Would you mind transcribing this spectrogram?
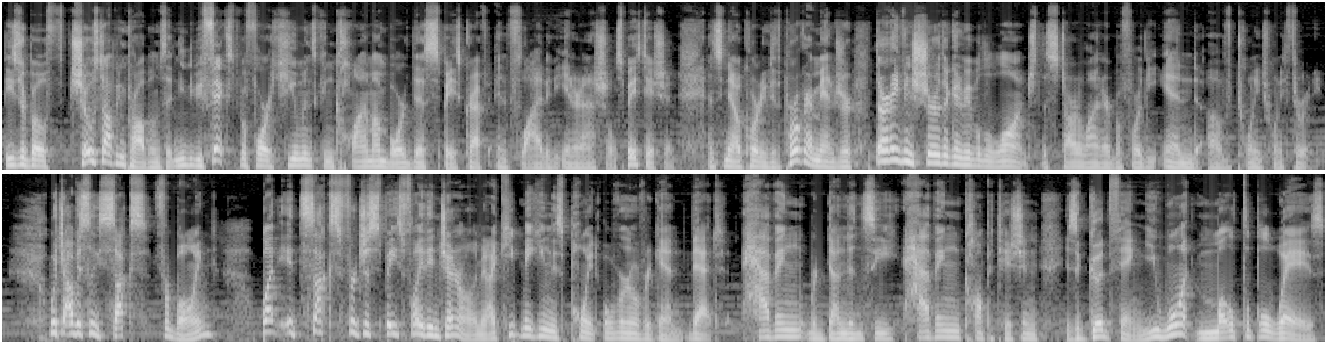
These are both show stopping problems that need to be fixed before humans can climb on board this spacecraft and fly to the International Space Station. And so now, according to the program manager, they're not even sure they're going to be able to launch the Starliner before the end of 2023, which obviously sucks for Boeing. But it sucks for just spaceflight in general. I mean, I keep making this point over and over again that having redundancy, having competition is a good thing. You want multiple ways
